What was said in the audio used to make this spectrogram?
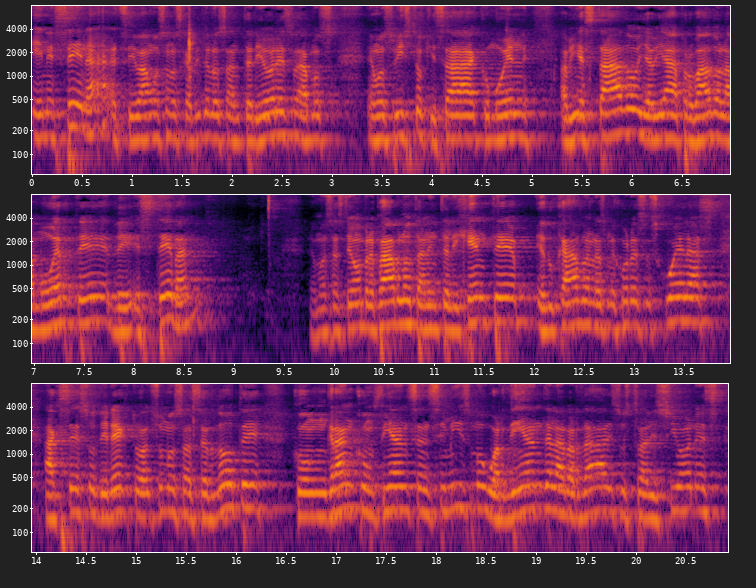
en escena, si vamos en los capítulos anteriores, vamos, hemos visto quizá cómo él había estado y había aprobado la muerte de Esteban. Vemos a este hombre Pablo tan inteligente, educado en las mejores escuelas, acceso directo al sumo sacerdote, con gran confianza en sí mismo, guardián de la verdad y sus tradiciones,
